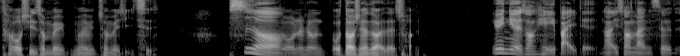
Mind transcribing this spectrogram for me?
他我其实穿没没穿没几次，是哦，我那双我到现在都还在穿，因为你有一双黑白的，然后一双蓝色的，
